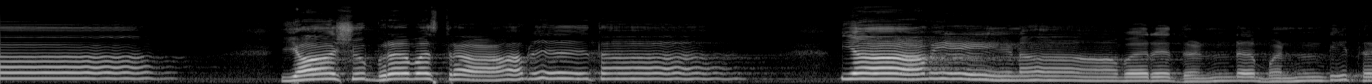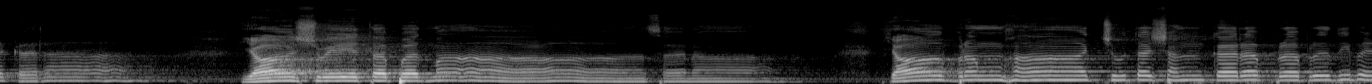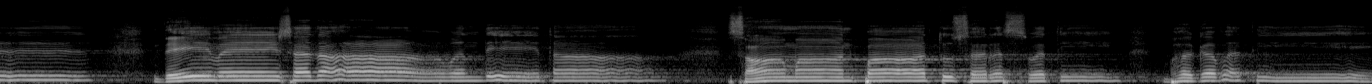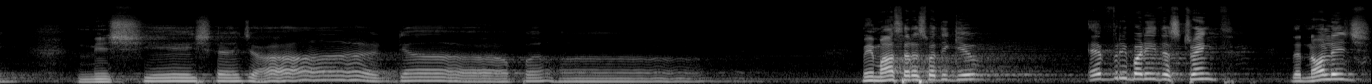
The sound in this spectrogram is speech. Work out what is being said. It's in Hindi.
या शुभ्रवस्त्रावृता। या वीणावरदण्डमण्डितकरा। या श्वेतपद्मासना। या ब्रह्माच्युतशङ्करप्रभृतिभि देवे सदा वन्दिता। सामान् पातु Saraswati Bhagwati निःशेषजाड्यापः। May Ma Saraswati give everybody the strength, the knowledge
